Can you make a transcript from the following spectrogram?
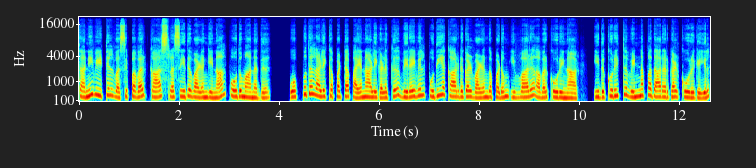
தனி வீட்டில் வசிப்பவர் காஸ் ரசீது வழங்கினால் போதுமானது. ஒப்புதல் அளிக்கப்பட்ட பயனாளிகளுக்கு விரைவில் புதிய கார்டுகள் வழங்கப்படும் இவ்வாறு அவர் கூறினார். இது குறித்து விண்ணப்பதாரர்கள் கூறுகையில்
